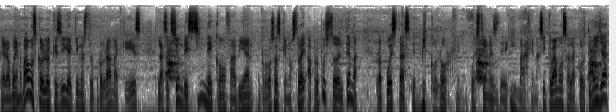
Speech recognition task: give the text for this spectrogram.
Pero bueno, vamos con lo que sigue aquí en nuestro programa, que es la sección de cine con Fabián Rosas, que nos trae a propósito del tema propuestas bicolor en cuestiones de imagen. Así que vamos a la cortinilla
